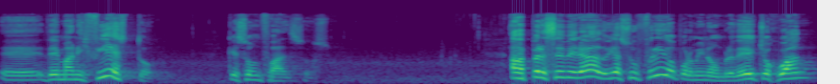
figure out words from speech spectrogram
eh, de manifiesto que son falsos. Has perseverado y has sufrido por mi nombre. De hecho, Juan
